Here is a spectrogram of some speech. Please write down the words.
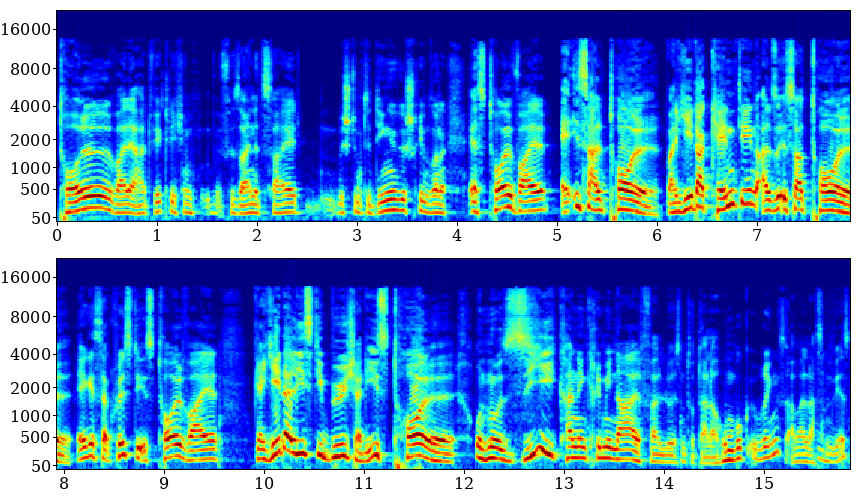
toll, weil er hat wirklich für seine Zeit bestimmte Dinge geschrieben, sondern er ist toll, weil er ist halt toll. Weil jeder kennt ihn, also ist er toll. Agatha Christie ist toll, weil ja, jeder liest die Bücher, die ist toll. Und nur sie kann den Kriminalfall lösen. Totaler Humbug übrigens, aber lassen wir es.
